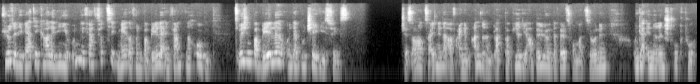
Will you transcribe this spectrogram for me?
führte die vertikale Linie ungefähr 40 Meter von Babele entfernt nach oben, zwischen Babele und der Bucegi-Sphinx. Cesar zeichnete auf einem anderen Blatt Papier die Abbildung der Felsformationen und der inneren Struktur.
